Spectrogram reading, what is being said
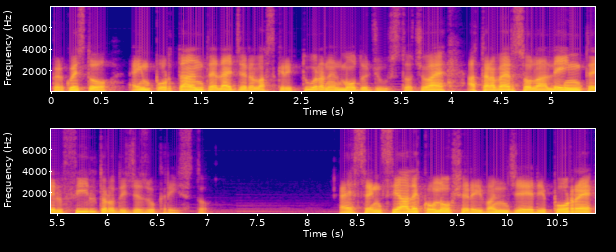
Per questo è importante leggere la scrittura nel modo giusto, cioè attraverso la lente e il filtro di Gesù Cristo. È essenziale conoscere i Vangeli, porre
